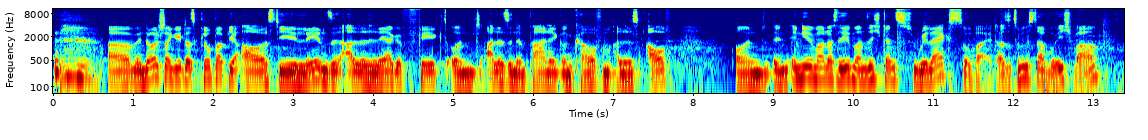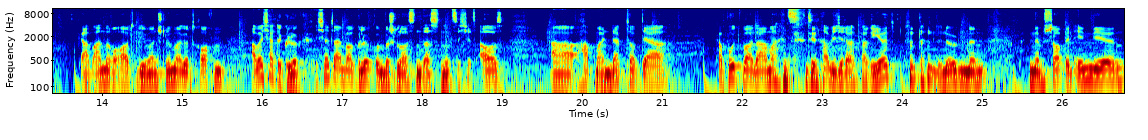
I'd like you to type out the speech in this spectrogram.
ähm, in Deutschland geht das Klopapier aus, die Läden sind alle leer gefegt und alle sind in Panik und kaufen alles auf. Und in Indien war das Leben an sich ganz relaxed soweit. Also zumindest da, wo ich war gab andere Orte, die waren schlimmer getroffen. Aber ich hatte Glück. Ich hatte einfach Glück und beschlossen, das nutze ich jetzt aus. Äh, habe meinen Laptop, der kaputt war damals, den habe ich repariert. dann in irgendeinem in einem Shop in Indien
